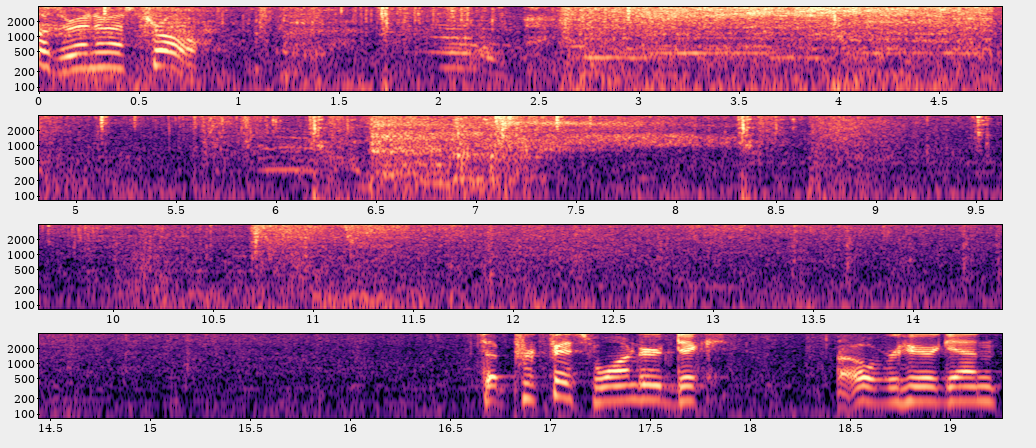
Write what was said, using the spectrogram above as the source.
Oh, it's a randomized troll. Is that Prickface Wander Dick over here again?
